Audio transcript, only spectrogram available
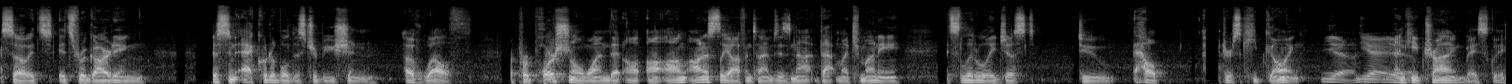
So it's it's regarding just an equitable distribution of wealth a proportional one that hon- hon- honestly oftentimes is not that much money. It's literally just to help actors keep going Yeah. Yeah, and keep trying basically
